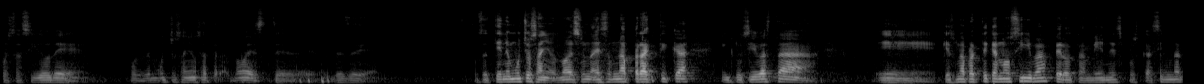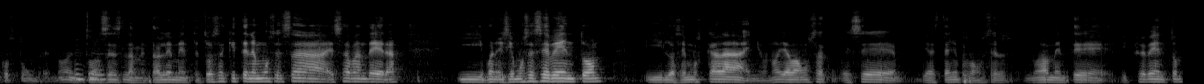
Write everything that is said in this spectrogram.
pues ha sido de, pues, de muchos años atrás, ¿no? Este, desde, o sea, tiene muchos años, ¿no? Es una, es una práctica, inclusive hasta eh, que es una práctica nociva, pero también es pues casi una costumbre, ¿no? Entonces, lamentablemente. Entonces aquí tenemos esa, esa bandera y bueno, hicimos ese evento y lo hacemos cada año, ¿no? Ya vamos a, ese, ya este año pues vamos a hacer nuevamente dicho evento.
